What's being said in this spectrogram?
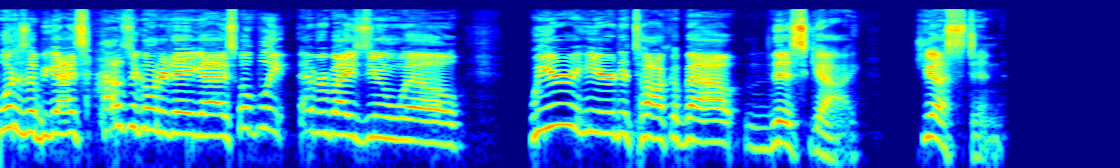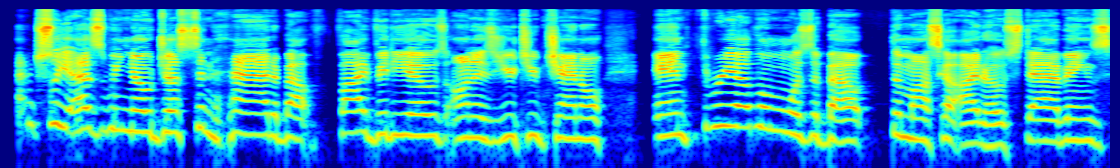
What is up, you guys? How's it going today, guys? Hopefully, everybody's doing well. We're here to talk about this guy, Justin. Actually, as we know, Justin had about five videos on his YouTube channel, and three of them was about the Moscow, Idaho stabbings,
